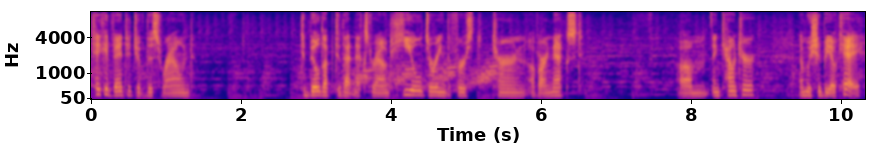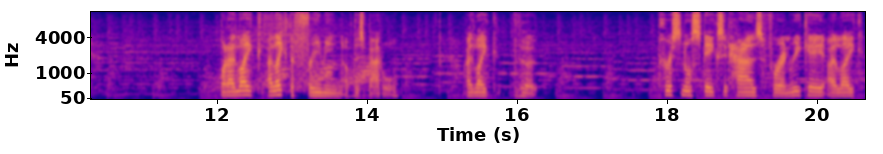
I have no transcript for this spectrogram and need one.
take advantage of this round to build up to that next round, heal during the first turn of our next, um, encounter, and we should be okay. But I like I like the framing of this battle. I like the personal stakes it has for Enrique. I like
